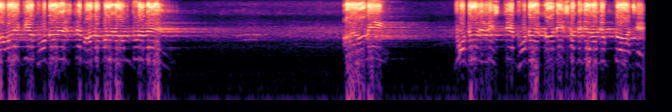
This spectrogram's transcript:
সবাই গিয়ে ভোটার লিস্টে ভালো করে নাম তুলবেন। আর আমি ভোটার লিস্টে ভোটার কার্ডের সাথে যারা যুক্ত আছে,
